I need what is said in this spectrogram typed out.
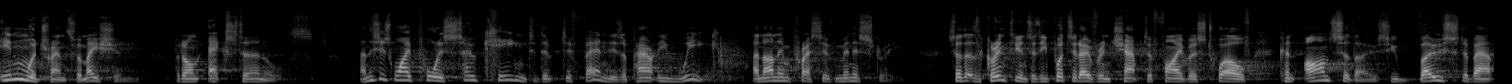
inward transformation, but on externals. And this is why Paul is so keen to de- defend his apparently weak and unimpressive ministry. So that the Corinthians, as he puts it over in chapter 5, verse 12, can answer those who boast about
